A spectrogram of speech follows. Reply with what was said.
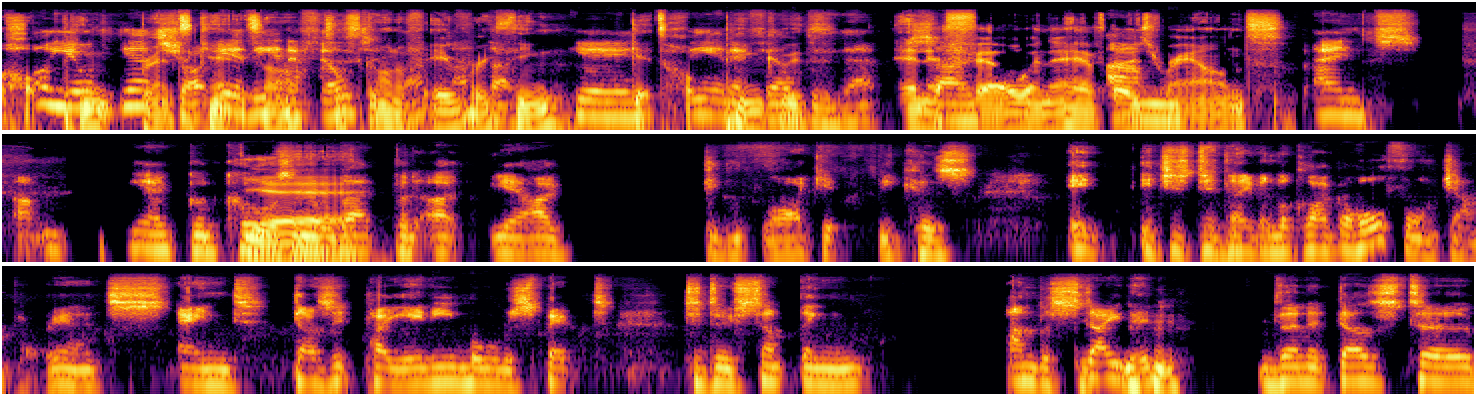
hot oh yeah, pink yeah, breast right. Yeah, the cancer. NFL Just kind that, of everything Yeah, gets hot pink NFL with that. So- NFL when they have those um, rounds. and um, know, good cause and all that. But uh, yeah, I didn't like it because it it just didn't even look like a Hawthorn jumper. And it's and does it pay any more respect to do something understated than it does to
